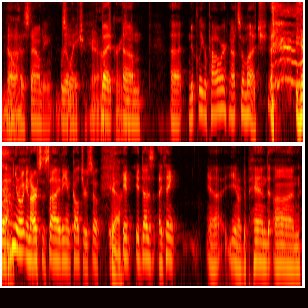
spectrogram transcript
No, uh, astounding, really. huge. Yeah, but um, uh, nuclear power, not so much. Yeah. you know, in our society and culture. So Yeah. it it does. I think uh, you know depend on.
